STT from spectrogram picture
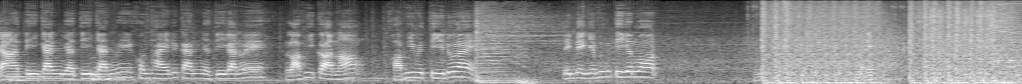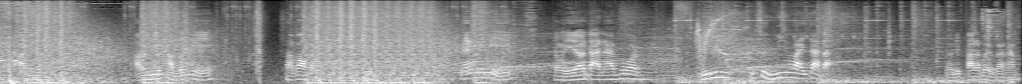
อย่าตีกันอย่าตีกันเว้ยคนไทยด้วยกันอย่าตีกันเว้ยรอพี่ก่อนน้องขอพี่ไปตีด้วย เด็กๆอย่าเพิ่งตีกันหมดมาดิเอาเอาอันนี้ขับรถหนีซับออกกันแม่งไม่หนี จังหวะนี้เราดันนะครับทุกคนวิ่งรู้สึกวิ่งไวจัดอะเดี๋ยวนี้ปาระเบิดกันครับ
